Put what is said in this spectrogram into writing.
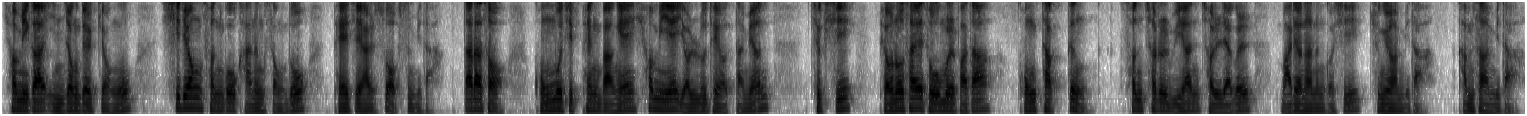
혐의가 인정될 경우 실형 선고 가능성도 배제할 수 없습니다. 따라서 공무집행방해 혐의에 연루되었다면 즉시 변호사의 도움을 받아 공탁 등 선처를 위한 전략을 마련하는 것이 중요합니다. 감사합니다.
